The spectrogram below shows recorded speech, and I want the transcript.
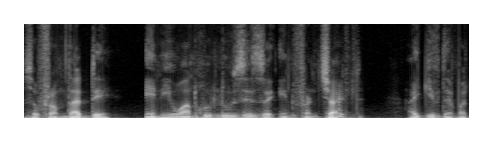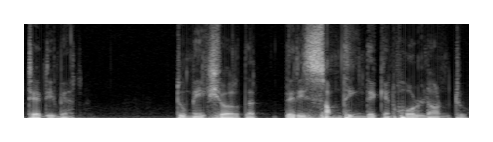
So from that day, anyone who loses an infant child, I give them a teddy bear to make sure that there is something they can hold on to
